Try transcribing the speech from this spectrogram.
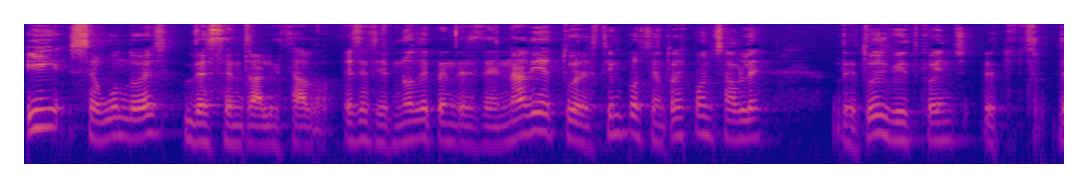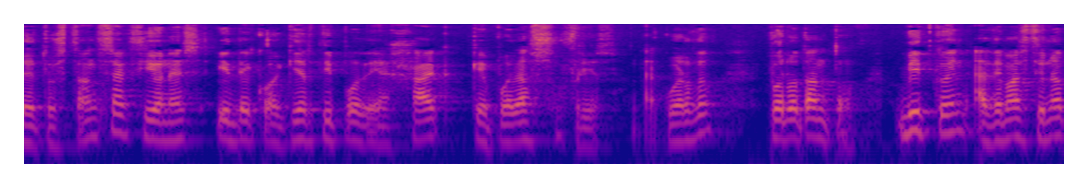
Y segundo es descentralizado, es decir, no dependes de nadie, tú eres 100% responsable de tus bitcoins, de, tus transacciones y de cualquier tipo de hack que puedas sufrir, ¿de acuerdo? Por lo tanto, Bitcoin además tiene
